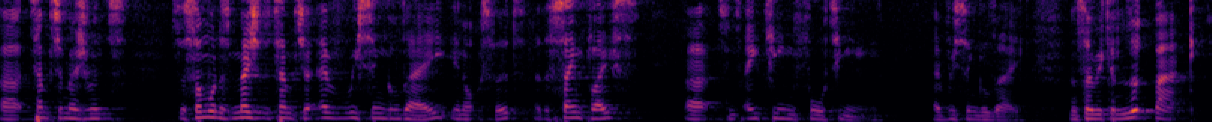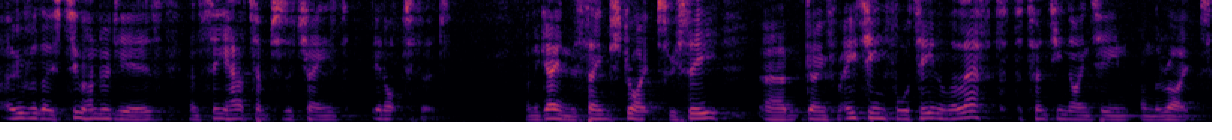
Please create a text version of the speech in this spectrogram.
uh, temperature measurements. So someone has measured the temperature every single day in Oxford at the same place uh, since 1814, every single day. And so we can look back over those 200 years and see how temperatures have changed in Oxford. And again, the same stripes we see um, going from 1814 on the left to 2019 on the right.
